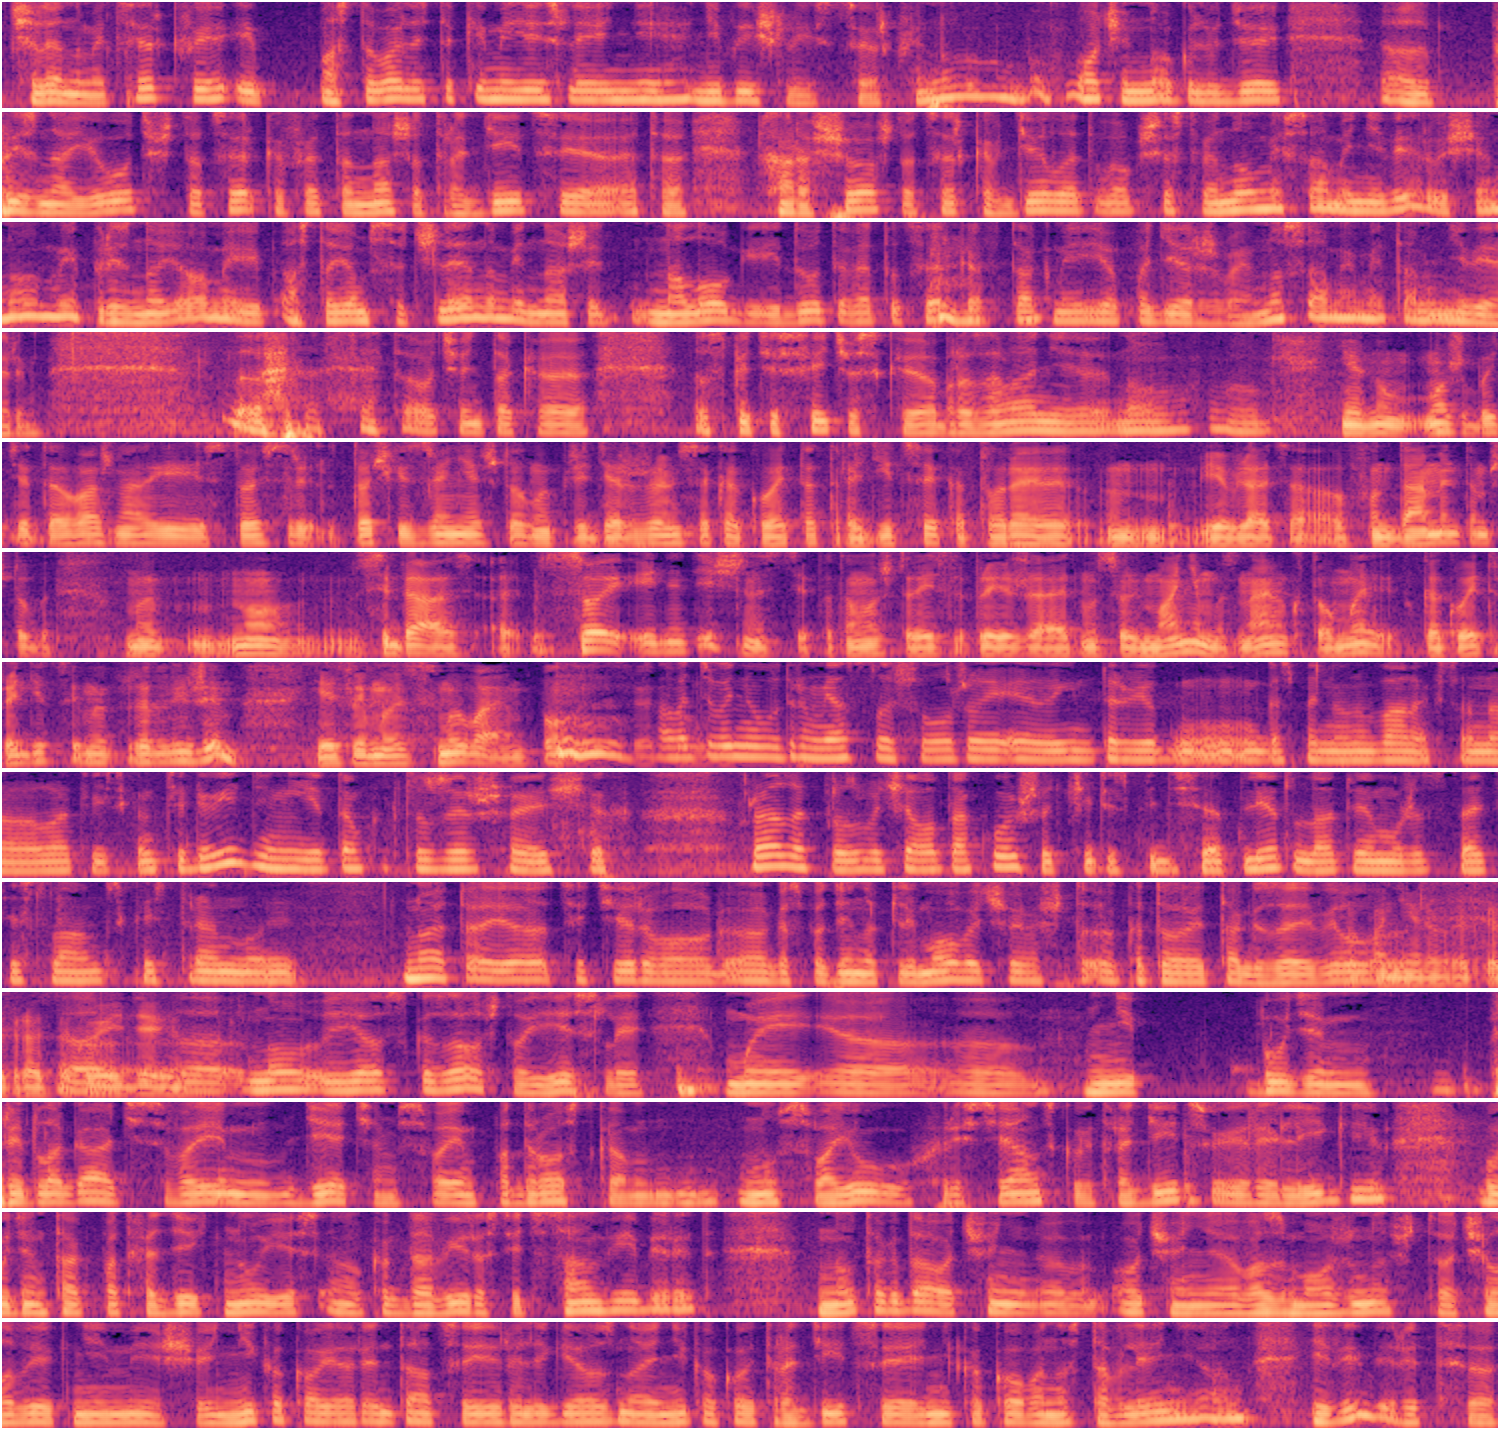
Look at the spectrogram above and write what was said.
членами церкви, и оставались такими, если не, не вышли из церкви. Ну, очень много людей э, признают, что церковь – это наша традиция, это хорошо, что церковь делает в обществе. Но мы сами неверующие, но мы признаем и остаемся членами, наши налоги идут в эту церковь, так мы ее поддерживаем. Но сами мы там не верим. это очень такое специфическое образование. Ну, Нет, ну, может быть, это важно и с той точки зрения, что мы придерживаемся какой-то традиции, которая является фундаментом, чтобы мы ну, себя, своей идентичности, потому что если приезжают мусульмане, мы знаем, кто мы, какой традиции мы принадлежим, если мы смываем полностью. А вот сегодня утром я слышал уже э, интервью господина Ванекса на латвийском телевидении, телевидении, и там как-то в завершающих фразах прозвучало такое, что через 50 лет Латвия может стать исламской страной. Ну, это я цитировал э, господина Климовича, что, который так заявил. Пропонирует как раз такую э, идею. Э, ну, я сказал, что если мы не будем предлагать своим детям, своим подросткам ну, свою христианскую традицию и религию, будем так подходить, ну, если, ну, когда вырастет, сам выберет, ну, тогда очень, очень возможно, что человек, не имеющий никакой ориентации религиозной, никакой традиции, никакого наставления, он и выберет э,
